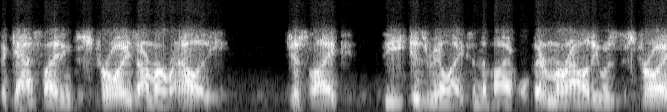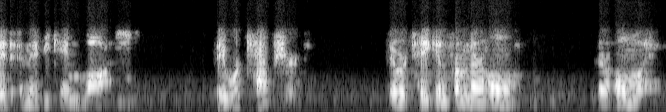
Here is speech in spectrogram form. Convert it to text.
The gaslighting destroys our morality, just like the Israelites in the Bible. Their morality was destroyed and they became lost. They were captured. They were taken from their home, their homeland.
